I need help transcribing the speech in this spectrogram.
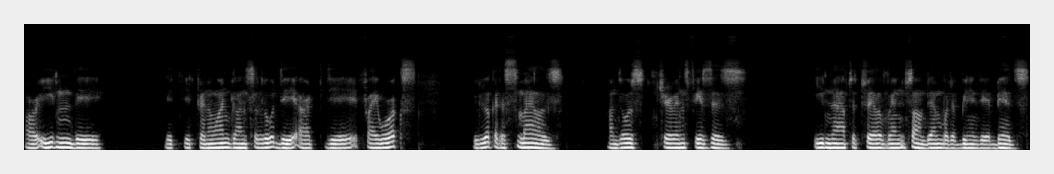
or even the the, the 21 gun salute the art the fireworks. You look at the smiles on those children's faces even after 12 when some of them would have been in their beds.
